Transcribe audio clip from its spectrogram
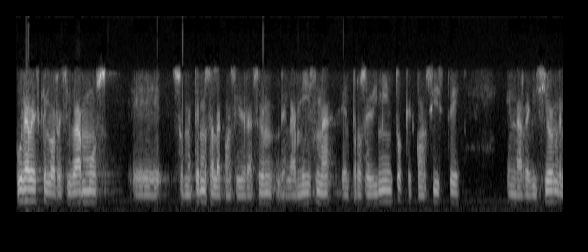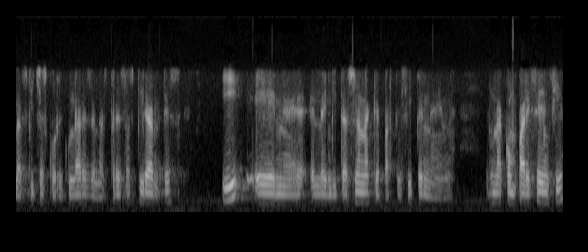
Una vez que lo recibamos, eh, sometemos a la consideración de la misma el procedimiento que consiste en la revisión de las fichas curriculares de las tres aspirantes y en, eh, la invitación a que participen en, una comparecencia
